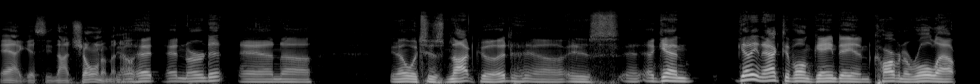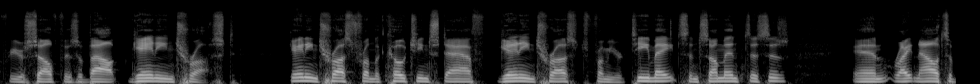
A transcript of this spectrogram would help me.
Yeah, I guess he's not showing him You know, enough. had, hadn't earned it, and uh, you know, which is not good. Uh, is uh, again getting active on game day and carving a rollout for yourself is about gaining trust, gaining trust from the coaching staff, gaining trust from your teammates in some instances. And right now, it's a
